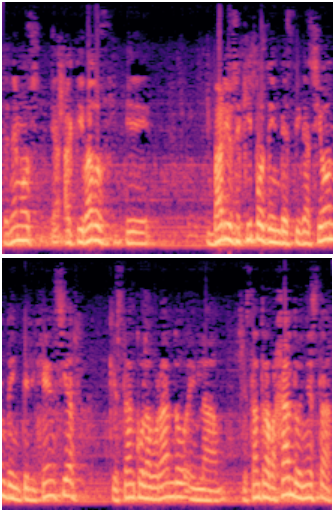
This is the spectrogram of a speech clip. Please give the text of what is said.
Tenemos activados eh, varios equipos de investigación, de inteligencia, que están colaborando en la, están trabajando en esta,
